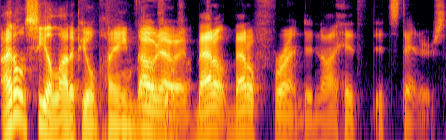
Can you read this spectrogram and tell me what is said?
I don't see a lot of people playing oh no, Battle Battlefront did not hit its standards.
